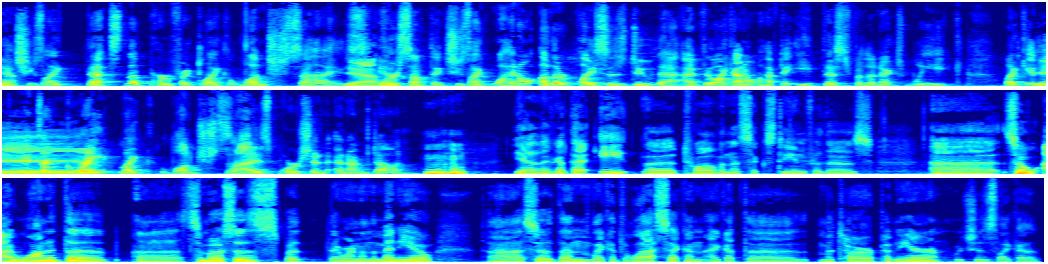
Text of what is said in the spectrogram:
Yeah. and she's like, "That's the perfect like lunch size Yeah. for Yeah. something." She's like, "Why don't other places do that? I feel like I don't have to eat this for the next week. Like it, Yeah, yeah, it's a yeah, yeah. great like lunch size portion, and I'm done." Mm-hmm. Yeah, they've got that 8, the 12, and the 16 for those. Uh, so I wanted the uh, samosas, but they weren't on the menu. Uh, so then, like at the last second, I got the matar paneer, which is like a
